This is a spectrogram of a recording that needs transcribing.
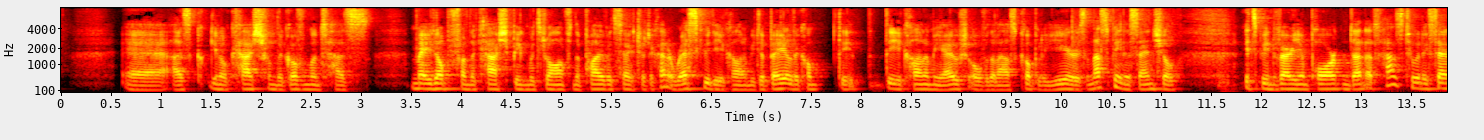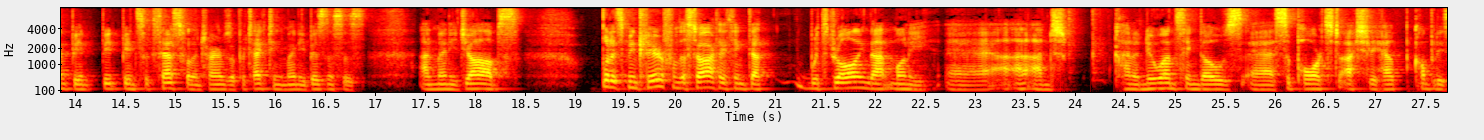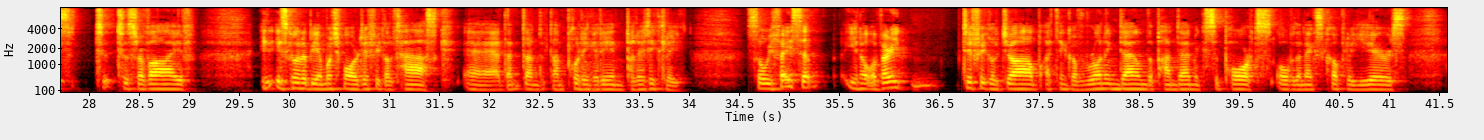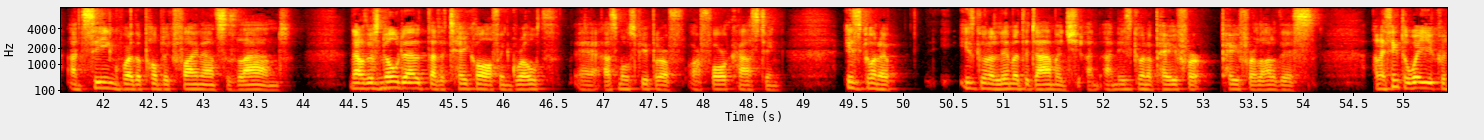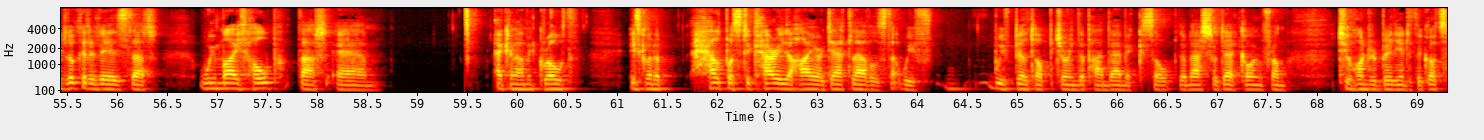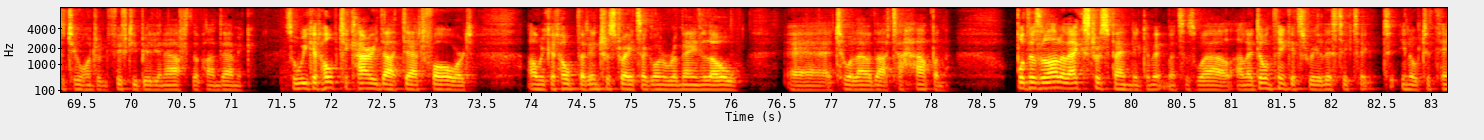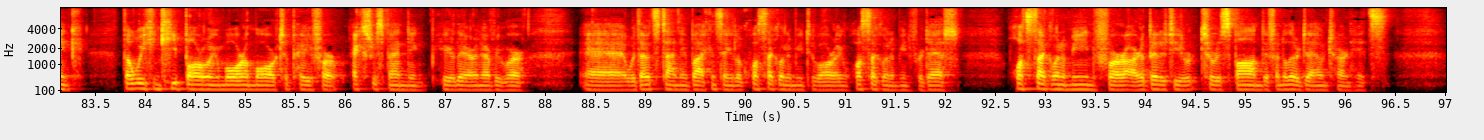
uh, as, you know, cash from the government has made up from the cash being withdrawn from the private sector to kind of rescue the economy, to bail the, com- the, the economy out over the last couple of years. And that's been essential. It's been very important. And it has, to an extent, been, been, been successful in terms of protecting many businesses and many jobs. But it's been clear from the start, I think, that withdrawing that money uh, and kind of nuancing those uh, supports to actually help companies to, to survive is going to be a much more difficult task uh, than, than, than putting it in politically. So we face a you know a very difficult job, I think, of running down the pandemic supports over the next couple of years and seeing where the public finances land. Now, there's no doubt that a takeoff in growth, uh, as most people are, are forecasting, is going to is going to limit the damage and, and is going to pay for pay for a lot of this. And I think the way you could look at it is that we might hope that um, economic growth is going to help us to carry the higher debt levels that we've we've built up during the pandemic. So the national debt going from 200 billion to the guts of 250 billion after the pandemic. So we could hope to carry that debt forward, and we could hope that interest rates are going to remain low uh, to allow that to happen. But there's a lot of extra spending commitments as well, and I don't think it's realistic to, to, you know to think that we can keep borrowing more and more to pay for extra spending here, there, and everywhere, uh, without standing back and saying, "Look, what's that going to mean to borrowing? What's that going to mean for debt? What's that going to mean for our ability to respond if another downturn hits?"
